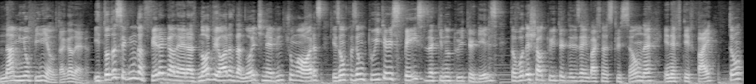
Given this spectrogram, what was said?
na minha opinião, tá, galera? E toda segunda-feira, galera, às 9 horas da noite, né, 21 horas, eles vão fazer um Twitter Spaces aqui no Twitter deles. Então vou deixar o Twitter deles aí embaixo na descrição, né, NFTFi. Então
